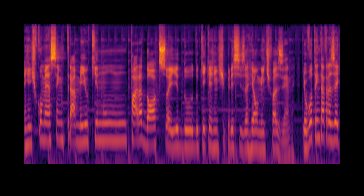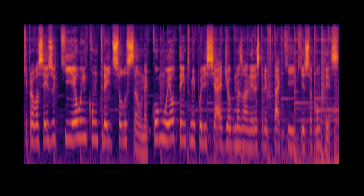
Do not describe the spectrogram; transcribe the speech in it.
A gente começa a entrar meio que num paradoxo aí do, do que, que a gente precisa realmente fazer, né? Eu vou tentar trazer aqui para vocês o que eu encontrei de solução, né? Como eu tento me policiar de algumas maneiras para evitar que, que isso aconteça.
